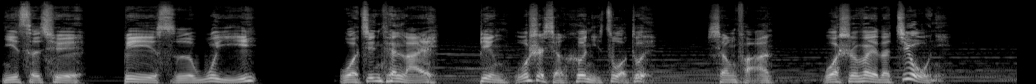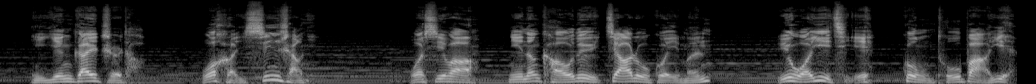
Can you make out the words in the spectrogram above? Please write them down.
你此去必死无疑。我今天来，并不是想和你作对，相反，我是为了救你。你应该知道，我很欣赏你。我希望你能考虑加入鬼门。与我一起共图霸业。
